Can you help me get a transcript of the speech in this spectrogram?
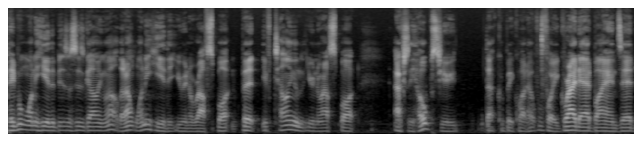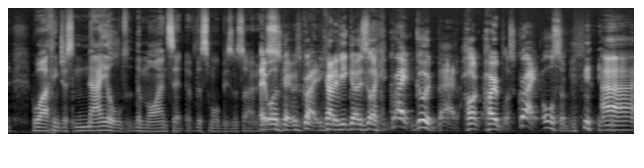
people want to hear the business is going well. They don't want to hear that you're in a rough spot. But if telling them that you're in a rough spot actually helps you, that could be quite helpful for you. Great ad by ANZ, who I think just nailed the mindset of the small business owners. It was great. It was great. He kind of he goes like, great, good, bad, ho- hopeless, great, awesome. uh,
